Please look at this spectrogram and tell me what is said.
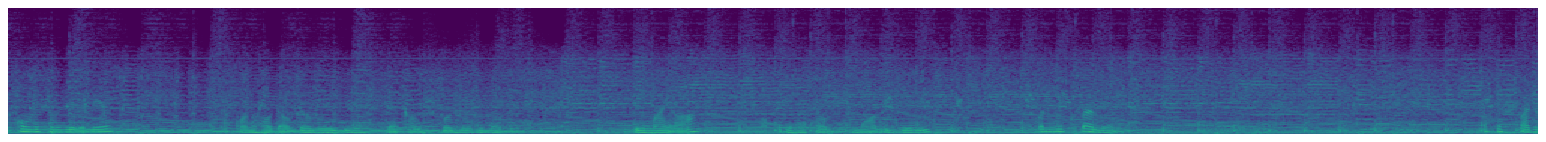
A conversão dos elementos, tá? quando rodar o dano ele tem aquela explosão de dano bem maior, para matar os mobs de elite. Quando o equipamento essa espada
